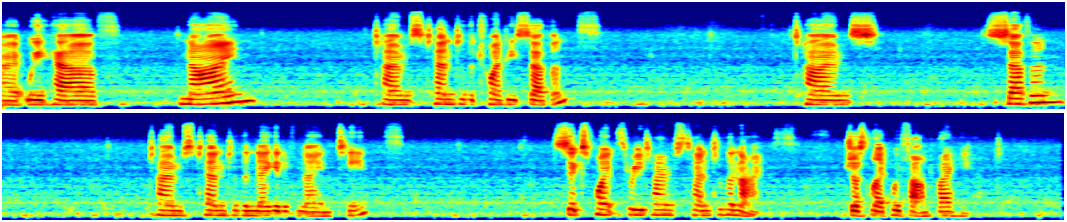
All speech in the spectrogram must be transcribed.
Alright, we have 9 times 10 to the 27th times 7 times 10 to the negative 19th, 6.3 times 10 to the 9th, just like we found by hand.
